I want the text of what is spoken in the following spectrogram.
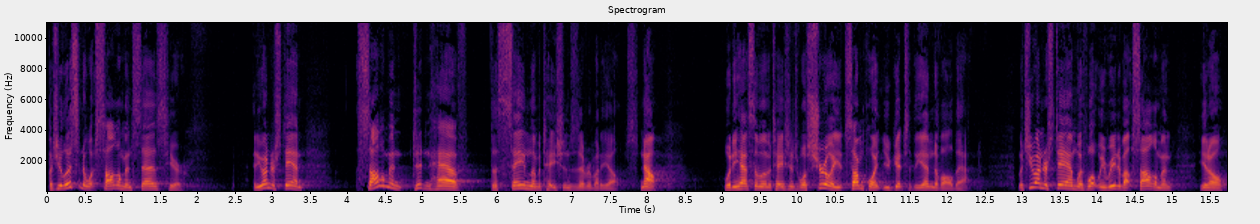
But you listen to what Solomon says here, and you understand Solomon didn't have the same limitations as everybody else. Now, would he have some limitations? Well, surely at some point you get to the end of all that. But you understand with what we read about Solomon, you know,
